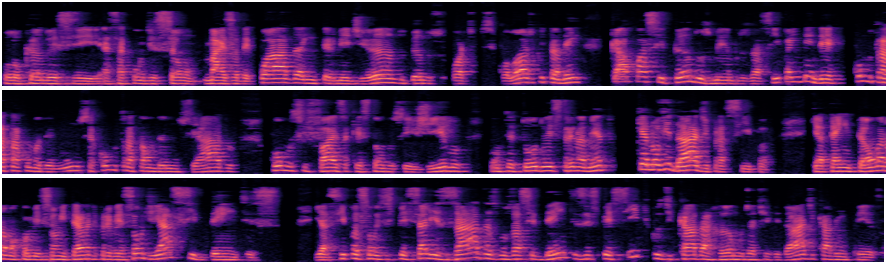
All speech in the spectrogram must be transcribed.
colocando esse, essa condição mais adequada, intermediando, dando suporte psicológico e também capacitando os membros da CIPA a entender como tratar com uma denúncia, como tratar um denunciado, como se faz a questão do sigilo, vão ter todo esse treinamento que é novidade para a CIPA, que até então era uma comissão interna de prevenção de acidentes. E as CIPAs são especializadas nos acidentes específicos de cada ramo de atividade, cada empresa.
